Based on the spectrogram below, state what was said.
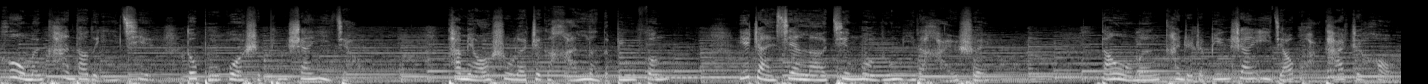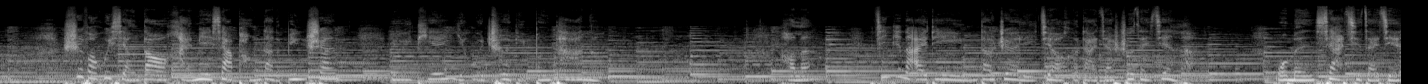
和我们看到的一切都不过是冰山一角。他描述了这个寒冷的冰峰，也展现了静默如谜的海水。当我们看着这冰山一角垮塌之后，是否会想到海面下庞大的冰山，有一天也会彻底崩塌呢？好了，今天的爱电影到这里就要和大家说再见了，我们下期再见。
